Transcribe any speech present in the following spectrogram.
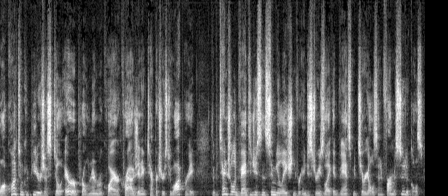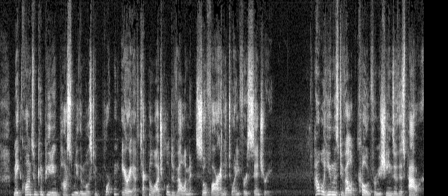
While quantum computers are still error prone and require cryogenic temperatures to operate, the potential advantages in simulation for industries like advanced materials and pharmaceuticals make quantum computing possibly the most important area of technological development so far in the 21st century. How will humans develop code for machines of this power?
